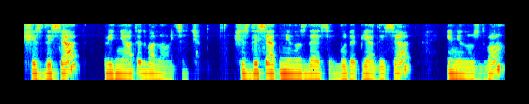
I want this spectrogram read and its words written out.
60 відняти 12. 60 мінус 10 буде 50 і мінус 2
